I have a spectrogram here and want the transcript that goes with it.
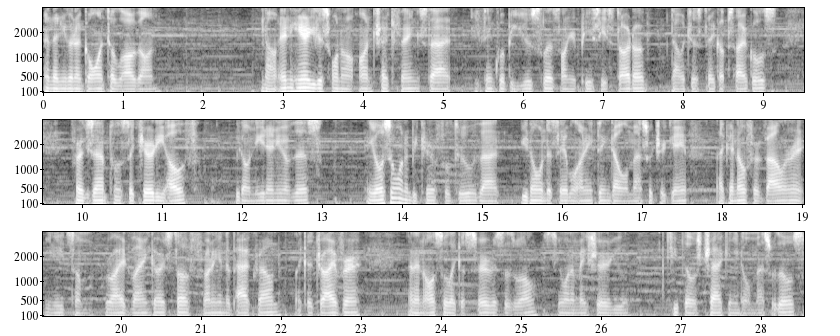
And then you're going to go into log on. Now in here you just want to uncheck things that you think would be useless on your PC startup that would just take up cycles. For example, security health, we don't need any of this. And you also want to be careful too that you don't disable anything that will mess with your game. Like I know for Valorant you need some Riot Vanguard stuff running in the background, like a driver, and then also like a service as well. So you want to make sure you keep those checked and you don't mess with those.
